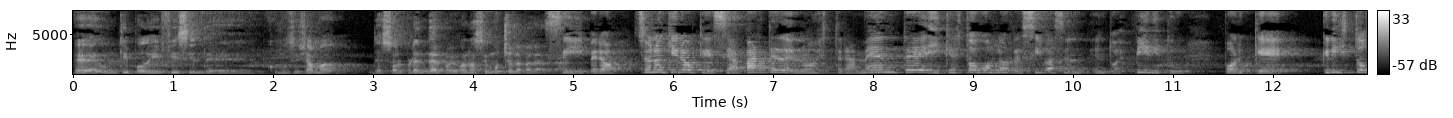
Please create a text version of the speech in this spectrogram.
¿eh? un tipo difícil de, ¿cómo se llama? De sorprender, porque conoce mucho la palabra. Sí, pero yo no quiero que sea parte de nuestra mente y que esto vos lo recibas en, tu espíritu, porque Cristo,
